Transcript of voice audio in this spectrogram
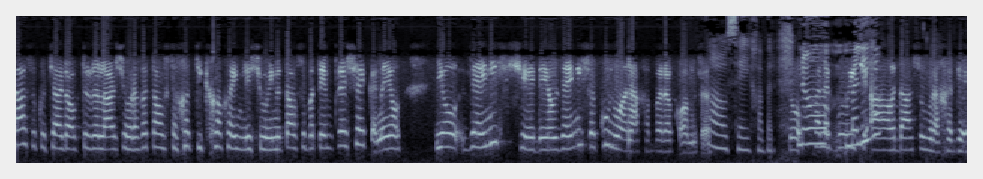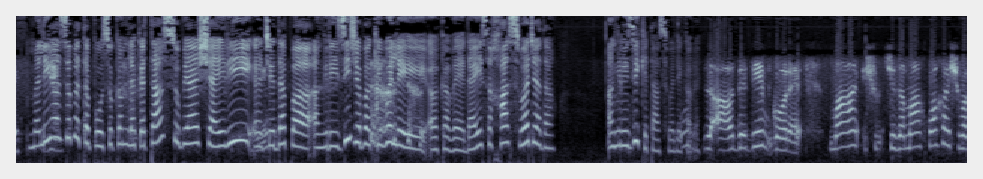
تاسو کو چا ډاکټر لاړ شو هغه تاسو ته خطي ښه انګلیش وي نو تاسو به تم پرشه کنه یو یو ذهني شی دی یو ذهني سکون والا خبره کوم زه او صحیح خبر۔ نو مليها دا څومره خده مليها زه به تاسو کوم لکه تاسو بیا شاعري چې د په انګریزي ژبه کې ولې کوي دا یې خاص وجه ده انګریزي کې تاسو ولې کوي او د دې ګوره ما چې زما خوخه شو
